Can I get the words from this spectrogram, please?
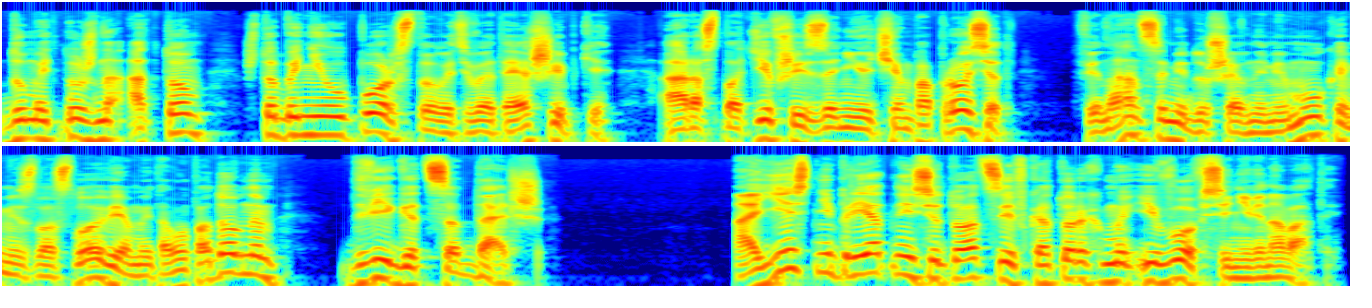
Думать нужно о том, чтобы не упорствовать в этой ошибке, а расплатившись за нее чем попросят, финансами, душевными муками, злословием и тому подобным – двигаться дальше. А есть неприятные ситуации, в которых мы и вовсе не виноваты.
